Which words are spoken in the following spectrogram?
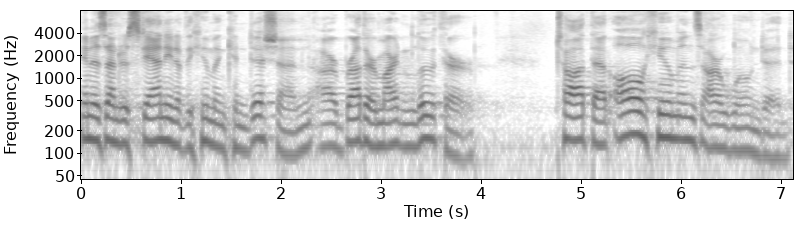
In his understanding of the human condition, our brother Martin Luther taught that all humans are wounded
